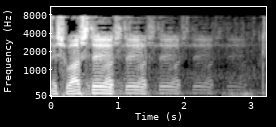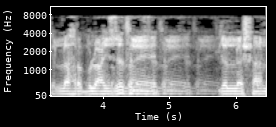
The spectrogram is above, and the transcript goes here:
اس واسطے کہ اللہ رب العزت نے جل شان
